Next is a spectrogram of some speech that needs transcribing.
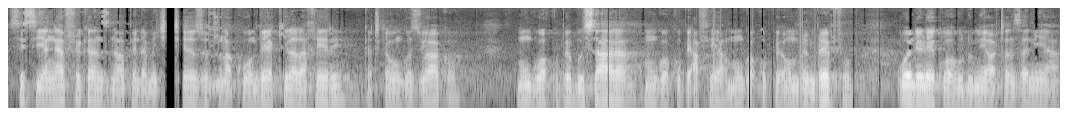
Sisi Young Africans na wapenda michezo tunakuombea kila la heri katika uongozi wako. Mungu akupe busara, Mungu akupe afya, Mungu akupe umri mrefu, uendelee kuwahudumia Watanzania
